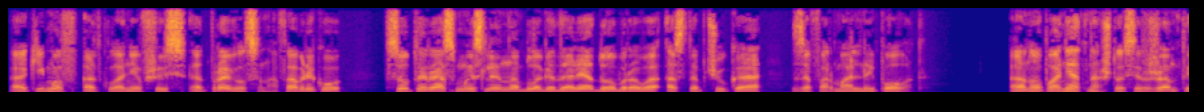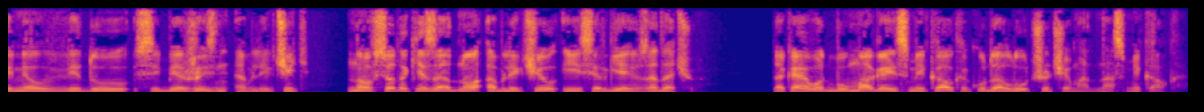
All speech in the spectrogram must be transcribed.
Акимов, отклонившись, отправился на фабрику, в сотый раз мысленно благодаря доброго Остапчука за формальный повод. Оно понятно, что сержант имел в виду себе жизнь облегчить, но все-таки заодно облегчил и Сергею задачу. Такая вот бумага и смекалка куда лучше, чем одна смекалка.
